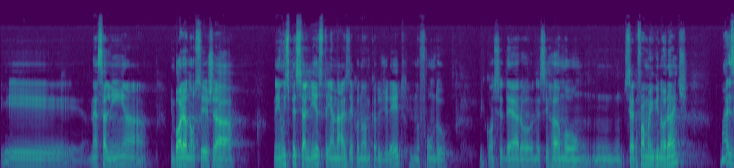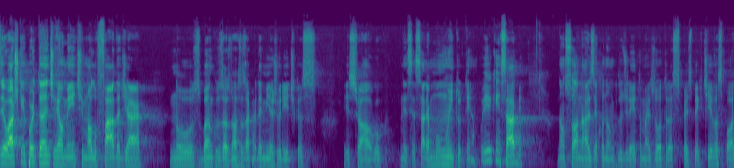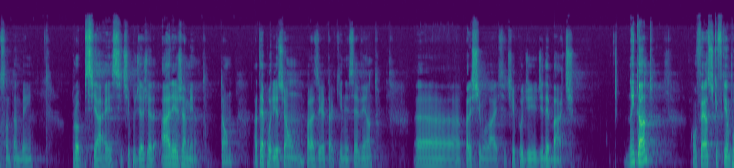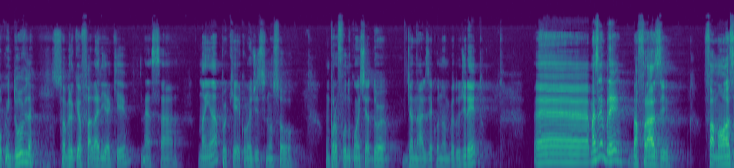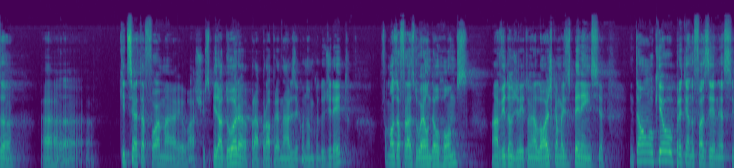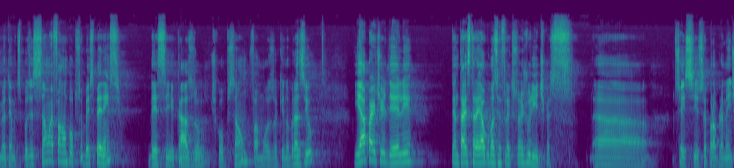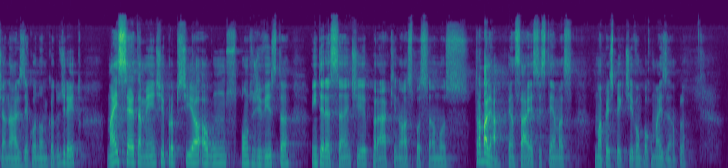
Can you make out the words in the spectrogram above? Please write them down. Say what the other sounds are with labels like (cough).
e nessa linha, embora eu não seja nenhum especialista em análise econômica do direito, no fundo me considero nesse ramo um, um, de certa forma um ignorante, mas eu acho que é importante realmente uma lufada de ar nos bancos das nossas academias jurídicas. Isso é algo necessário há muito tempo. E quem sabe não só análise econômica do direito, mas outras perspectivas possam também propiciar esse tipo de arejamento. Então, até por isso é um prazer estar aqui nesse evento uh, para estimular esse tipo de, de debate. No entanto, confesso que fiquei um pouco em dúvida sobre o que eu falaria aqui nessa manhã, porque, como eu disse, não sou um profundo conhecedor de análise econômica do direito. É, mas lembrei da frase famosa, uh, que de certa forma eu acho inspiradora para a própria análise econômica do direito, a famosa frase do Wendell Holmes: a vida no direito não é lógica, mas experiência. Então, o que eu pretendo fazer nesse meu tempo de exposição é falar um pouco sobre a experiência desse caso de corrupção famoso aqui no Brasil e, a partir dele, tentar extrair algumas reflexões jurídicas. Uh, não sei se isso é propriamente análise econômica do direito, mas certamente propicia alguns pontos de vista interessantes para que nós possamos trabalhar, pensar esses temas numa perspectiva um pouco mais ampla.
